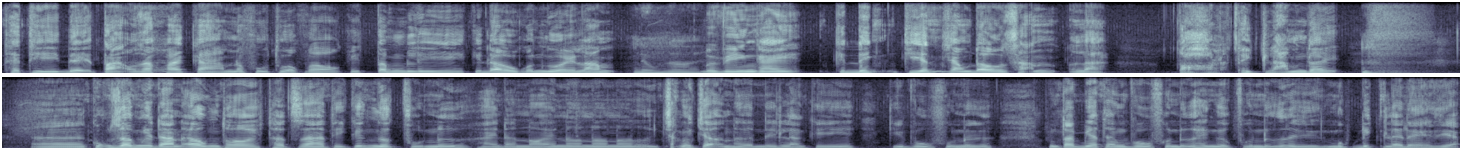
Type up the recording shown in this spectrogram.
thế thì để tạo ra khoái cảm nó phụ thuộc vào cái tâm lý cái đầu con người lắm. Đúng rồi. Bởi vì ngay cái định kiến trong đầu sẵn là tỏ là thích lắm đấy à, cũng giống như đàn ông thôi. Thật ra thì cái ngực phụ nữ hay là nói nó nó nó trắng trợn hơn đấy là cái cái vú phụ nữ. Chúng ta biết rằng vú phụ nữ hay ngực phụ nữ thì mục đích là để gì ạ?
